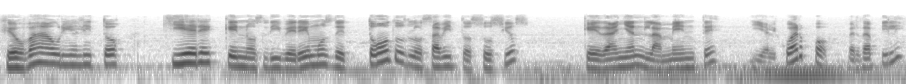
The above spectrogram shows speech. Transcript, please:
Jehová, Aurielito, quiere que nos liberemos de todos los hábitos sucios que dañan la mente y el cuerpo, ¿verdad, Pili?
